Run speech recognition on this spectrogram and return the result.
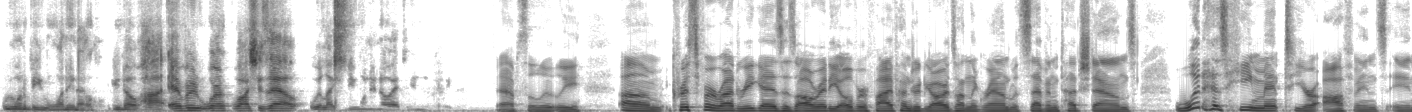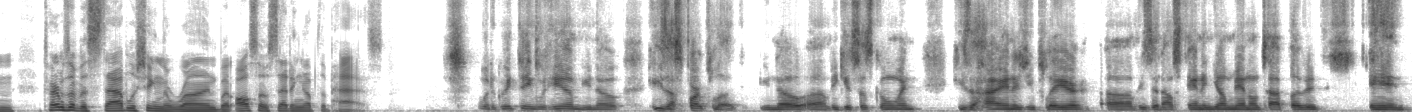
we want to be one and zero. You know, however it wa- washes out, we like to be one and zero at the end of the week. Absolutely. Um, Christopher Rodriguez is already over 500 yards on the ground with seven touchdowns. What has he meant to your offense in terms of establishing the run, but also setting up the pass? Well, the great thing with him, you know, he's a spark plug. You know, um, he gets us going. He's a high energy player. Um, he's an outstanding young man on top of it. And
